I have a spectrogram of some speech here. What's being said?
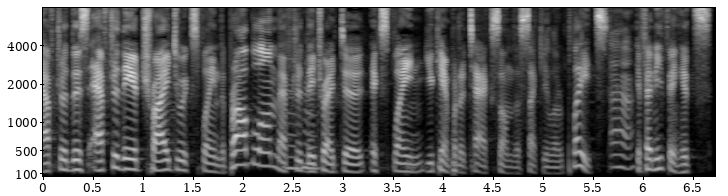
after this, after they had tried to explain the problem, after Mm-hmm. they tried to explain you can't put a tax on the secular plates, Uh-huh. if anything, it's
